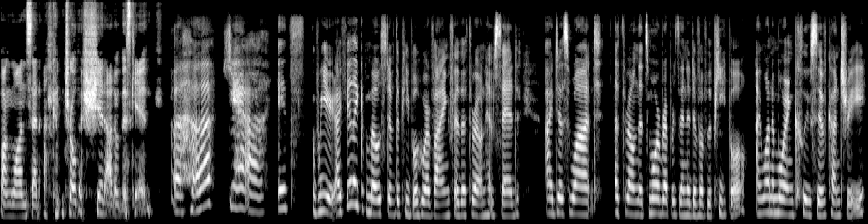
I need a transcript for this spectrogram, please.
Bang Wan said, I'm gonna control the shit out of this kid. Uh huh. Yeah. It's weird. I feel like most of the people who are vying for the throne have said, I just want a throne that's more representative of the people. I want a more inclusive country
